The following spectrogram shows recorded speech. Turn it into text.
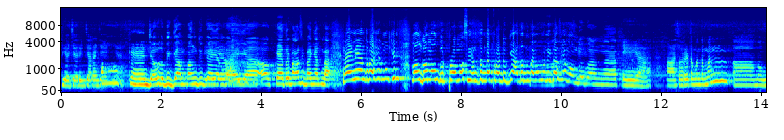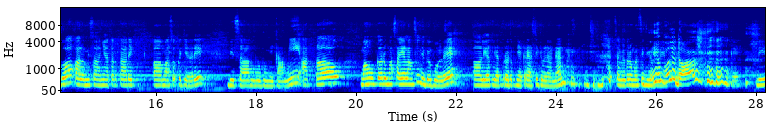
diajarin cara jahitnya. Oke, jauh lebih gampang juga ya Iya. Mbak ya. Oke, terima kasih banyak Mbak. Nah ini yang terakhir mungkin monggo mau berpromosi tentang produknya atau tentang komunitasnya monggo banget. Iya. Uh, sore teman-teman, uh, monggo kalau misalnya tertarik uh, masuk ke Jarik bisa menghubungi kami atau mau ke rumah saya langsung juga boleh. Uh, lihat-lihat produknya kreasi dolanan sambil promosi juga Iya boleh. dong. Oke. Di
